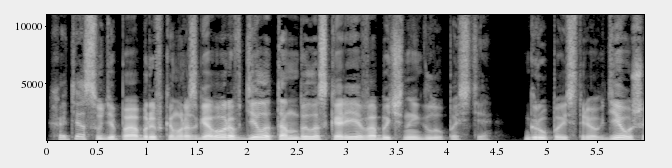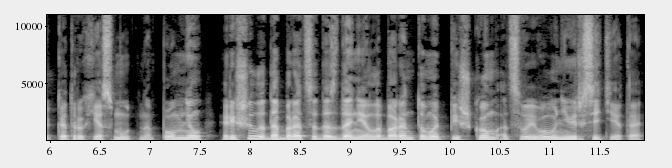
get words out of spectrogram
Хотя, судя по обрывкам разговоров, дело там было скорее в обычной глупости. Группа из трех девушек, которых я смутно помнил, решила добраться до здания лаборантума пешком от своего университета,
